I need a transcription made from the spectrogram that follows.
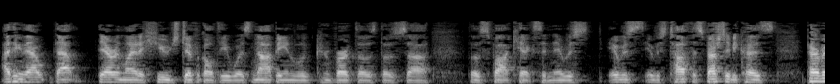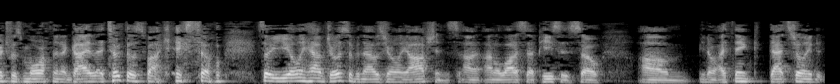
I think that that therein lied a huge difficulty was not being able to convert those those uh, those spot kicks, and it was it was it was tough, especially because Perovic was more often a guy that took those spot kicks, so so you only have Joseph, and that was your only options on, on a lot of set pieces, so. Um, you know, I think that certainly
